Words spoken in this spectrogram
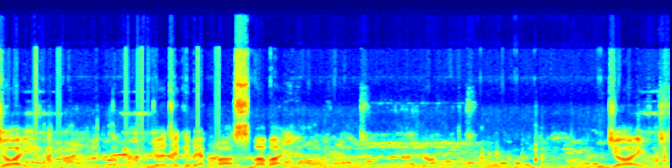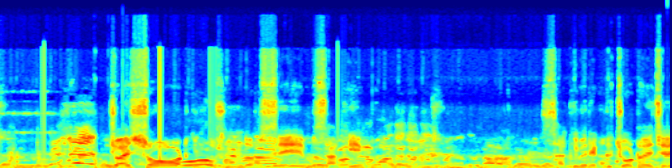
জয়। জয় থেকে ব্যাকপাস বাবাই। জয়। জয় শট, কিন্তু সুন্দর সেভ সাকিব। সাকিবের একটু চোট হয়েছে।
